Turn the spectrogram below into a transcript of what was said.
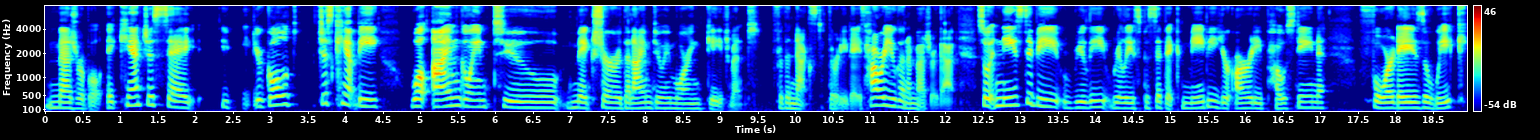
measurable. It can't just say, you, your goal just can't be, well, I'm going to make sure that I'm doing more engagement for the next 30 days. How are you going to measure that? So it needs to be really, really specific. Maybe you're already posting four days a week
